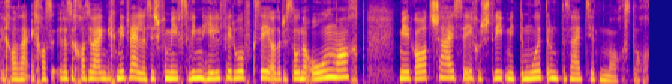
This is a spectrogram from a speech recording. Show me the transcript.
Ich kann es ich also ich eigentlich nicht wählen. Es war für mich so wie ein Hilferuf gewesen, oder so eine Ohnmacht. Mir geht es scheiße, ich habe Streit mit der Mutter und dann sagt sie, dann mach es doch.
